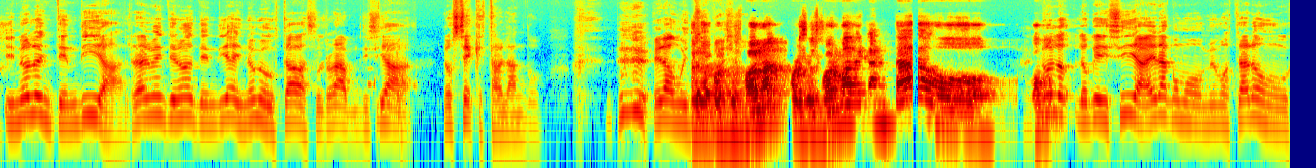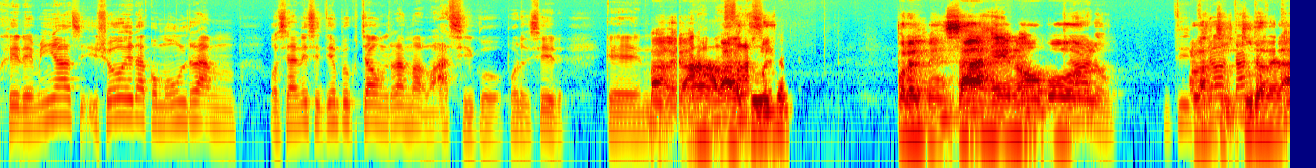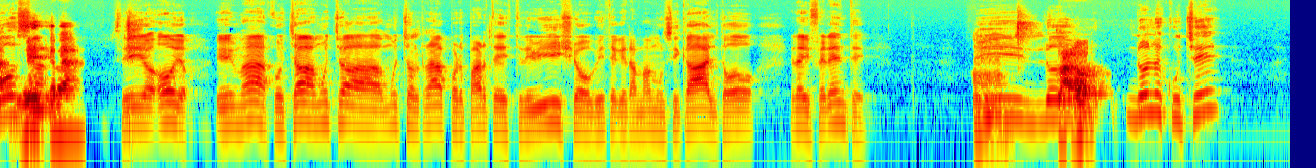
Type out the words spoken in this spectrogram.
Y, no lo entendía, realmente no lo entendía y no me gustaba su rap. Decía, no sé qué está hablando. era muy ¿Pero por su, forma, por su forma de cantar o.? No, lo, que decía era como me mostraron Jeremías y yo era como un ram. O sea, en ese tiempo escuchaba un ram más básico, por decir. Que vale, ah, vale, tú por el mensaje, ¿no? Por, por la estructura de la letra. Sí, obvio. Y más, escuchaba mucho, mucho el rap por parte de estribillo, viste que era más musical, todo era diferente. Y lo, no lo escuché.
